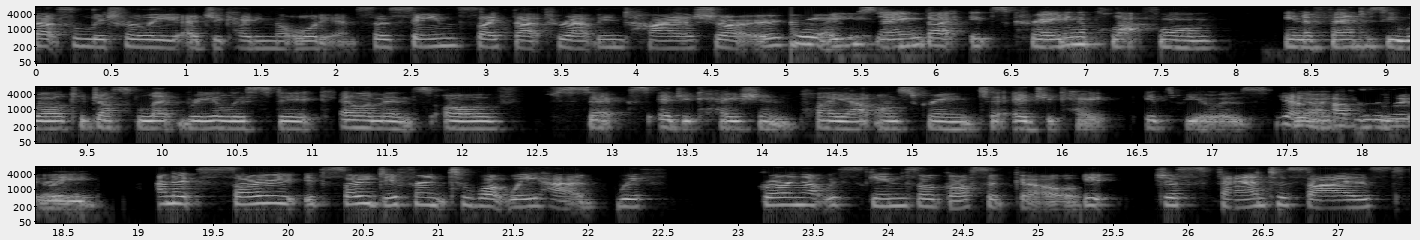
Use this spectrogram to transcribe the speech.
that's literally educating the audience. There's scenes like that throughout the entire show. Are you saying that it's creating a platform in a fantasy world to just let realistic elements of sex education play out on screen to educate its viewers. Yeah, yeah absolutely. And it's so it's so different to what we had with growing up with Skins or Gossip Girl. It just fantasized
